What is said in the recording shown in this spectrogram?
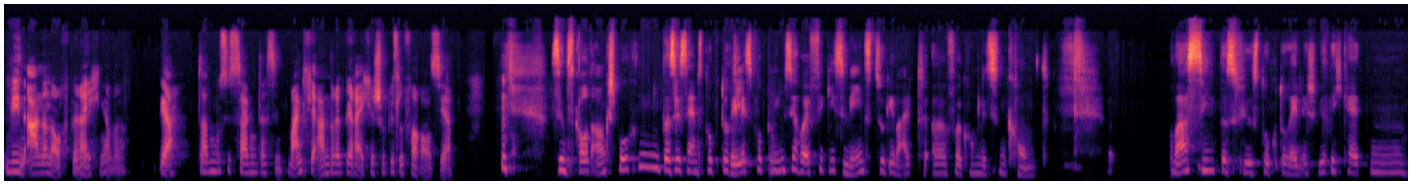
wie in anderen auch Bereichen, aber ja, da muss ich sagen, da sind manche andere Bereiche schon ein bisschen voraus, ja. Sie haben es gerade angesprochen, dass es ein strukturelles Problem mhm. sehr häufig ist, wenn es zu Gewaltvorkommnissen kommt. Was sind das für strukturelle Schwierigkeiten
